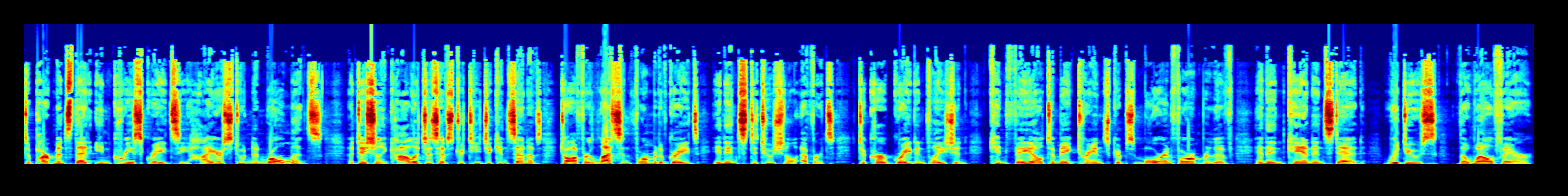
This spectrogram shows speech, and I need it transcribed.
Departments that increase grades see higher student enrollments. Additionally, colleges have strategic incentives to offer less informative grades and institutional efforts to curb grade inflation can fail to make transcripts more informative and can instead reduce the welfare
